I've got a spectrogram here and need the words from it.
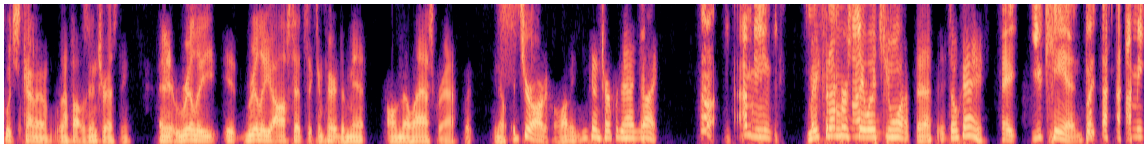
which is kind of what I thought was interesting, and it really it really offsets it compared to Mint on the last graph. But you know, it's your article. I mean, you can interpret it how you like. I mean, Make the numbers say what you want, Beth. It's okay. hey, you can, but I mean,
